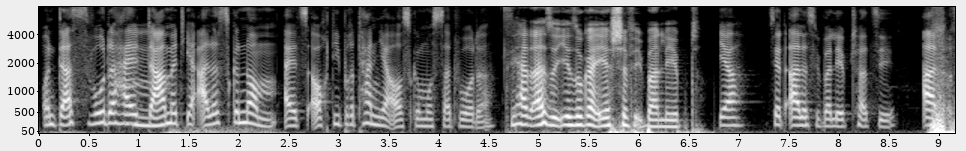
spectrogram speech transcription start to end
Und das wurde halt damit ihr alles genommen, als auch die Britannia ausgemustert wurde. Sie hat also ihr sogar ihr Schiff überlebt. Ja, sie hat alles überlebt, hat sie. Alles.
